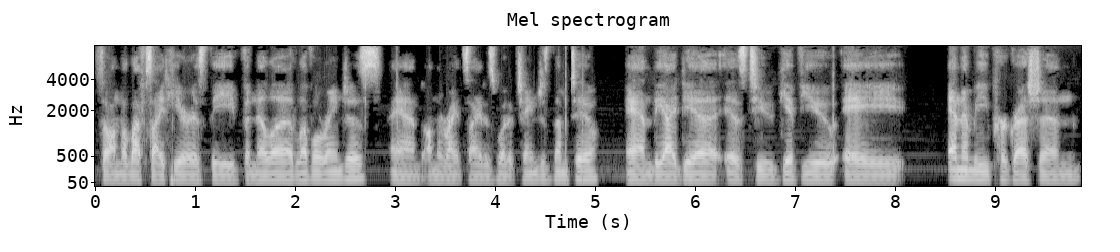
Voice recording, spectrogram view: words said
so on the left side here is the vanilla level ranges, and on the right side is what it changes them to. And the idea is to give you a enemy progression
